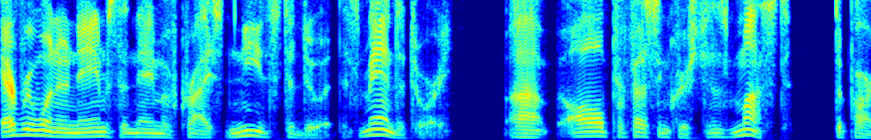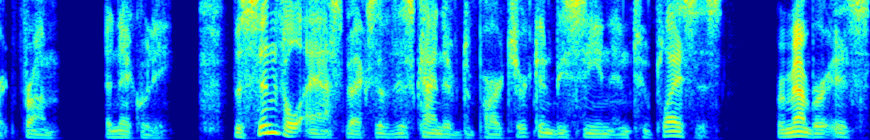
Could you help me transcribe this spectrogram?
Everyone who names the name of Christ needs to do it. It's mandatory. Uh, all professing Christians must depart from iniquity. The sinful aspects of this kind of departure can be seen in two places. Remember, it's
